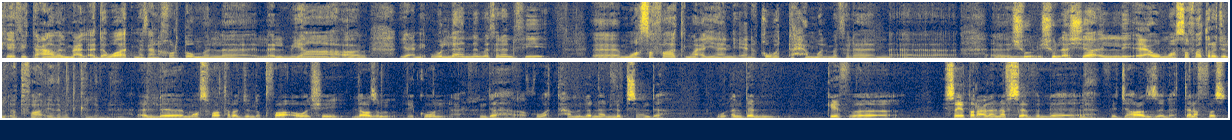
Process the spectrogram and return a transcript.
كيف يتعامل مع الأدوات مثلا خرطوم المياه يعني ولا إن مثلا في مواصفات معينة يعني قوة تحمل مثلا شو شو الأشياء اللي أو مواصفات رجل الإطفاء إذا بتكلمنا؟ مواصفات رجل الإطفاء أول شيء لازم يكون عنده قوة تحمل لأن اللبس عنده وعنده كيف يسيطر على نفسه في نعم. في جهاز التنفس.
